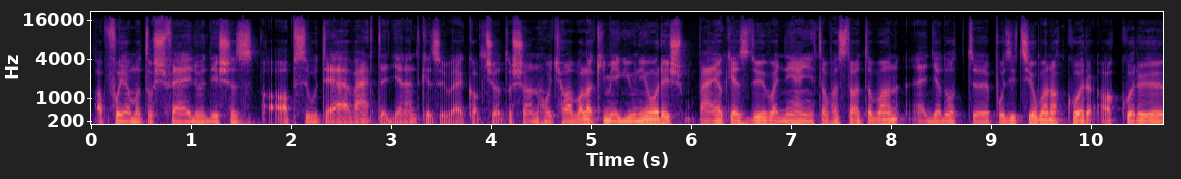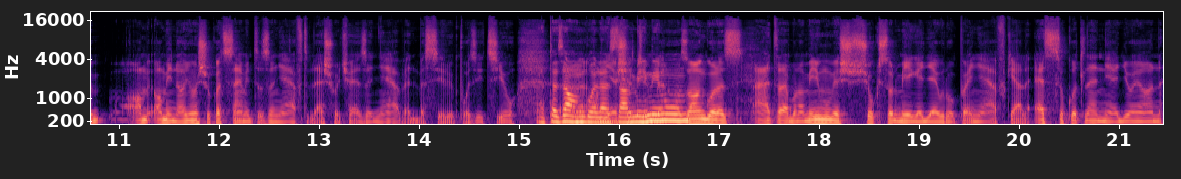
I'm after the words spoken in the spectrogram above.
a folyamatos fejlődés az abszolút elvárt egy jelentkezővel kapcsolatosan. Hogyha valaki még junior és pályakezdő, vagy néhány tapasztalata van egy adott pozícióban, akkor, akkor ő ami nagyon sokat számít, az a nyelvtudás, hogyha ez egy nyelvet beszélő pozíció. Hát az angol az a minimum. Az angol az általában a minimum, és sokszor még egy európai nyelv kell. Ez szokott lenni egy olyan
